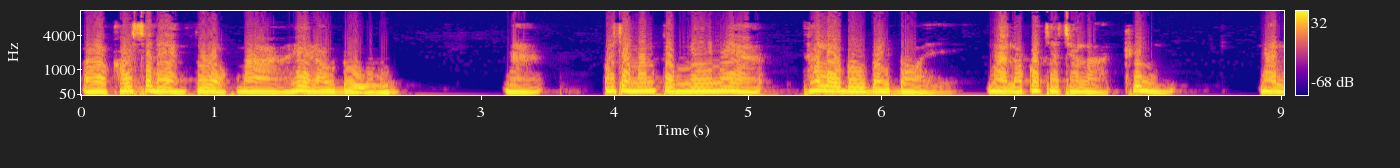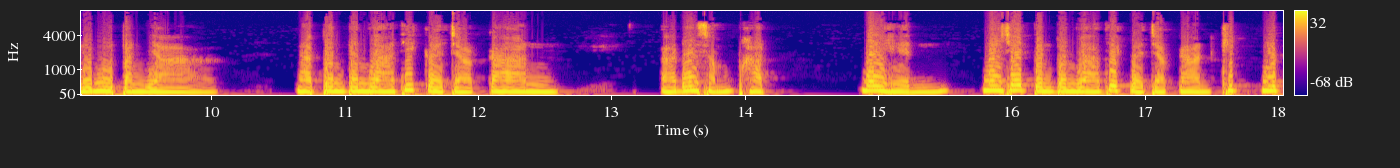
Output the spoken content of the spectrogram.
เเขาแสดงตัวออกมาให้เราดูนะเพราะฉะนั้นตรงนี้เนี่ยถ้าเราดูบ่อยๆ นะเราก็จะฉลาดขึ้นนะหรือมีปัญญานะเป็นปัญญาที่เกิดจากการได้สัมผัสได้เห็น ไม่ใช่เป็นปัญญาที่เกิดจากการคิดนึก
